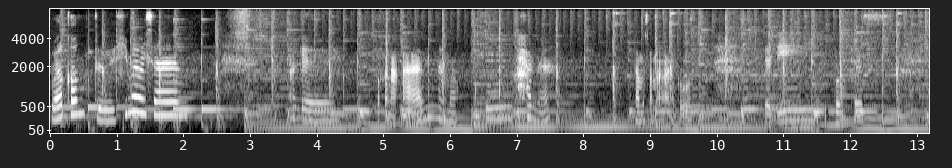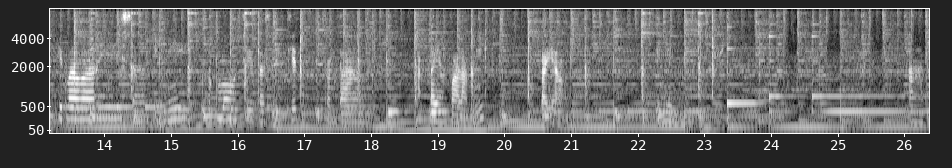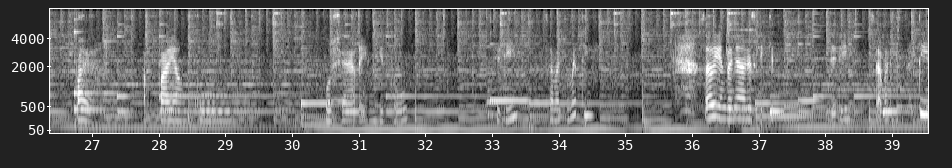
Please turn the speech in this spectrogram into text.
welcome to Himawisan. Oke, perkenalkan namaku Hana, nama samaranku. Jadi di podcast Himawari ini aku mau cerita sedikit tentang apa yang aku alami, apa yang ingin apa ya, apa yang ku ku sharing gitu. Jadi selamat menikmati. Sorry intinya agak sedikit. Jadi selamat menikmati.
